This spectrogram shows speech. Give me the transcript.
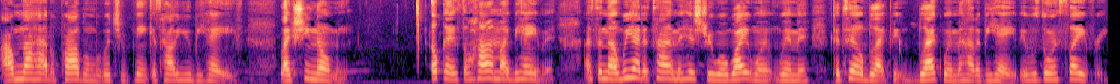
I'm not have a problem with what you think. It's how you behave. Like she know me. Okay, so how am I behaving? I said, now we had a time in history where white women could tell black black women how to behave. It was during slavery.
